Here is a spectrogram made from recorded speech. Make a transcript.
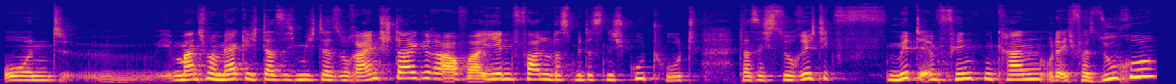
und äh, manchmal merke ich, dass ich mich da so reinsteigere auf jeden Fall und dass mir das nicht gut tut, dass ich so richtig mitempfinden kann oder ich versuche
